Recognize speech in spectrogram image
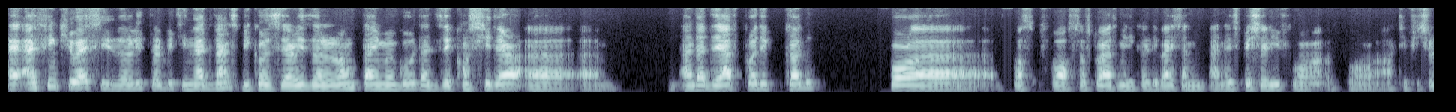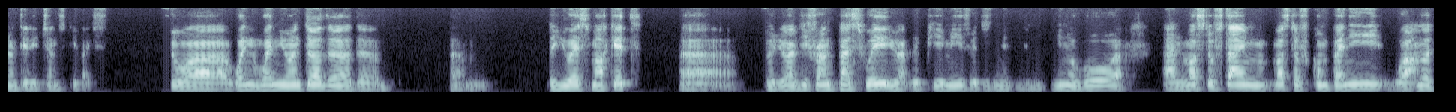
I, think US is a little bit in advance because there is a long time ago that they consider uh, um, and that they have product code for uh, for for software as medical device and and especially for for artificial intelligence device. So uh, when when you enter the the um, the US market, uh, so you have different pathway. You have the PMAs, the de novo, and most of time, most of company who are not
